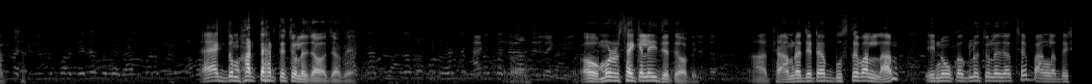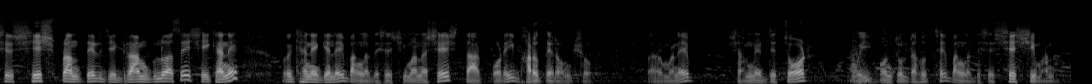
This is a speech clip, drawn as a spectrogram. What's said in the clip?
আচ্ছা। একদম হাঁটতে হাঁটতে চলে যাওয়া যাবে। ও মোটর সাইকেলেই যেতে হবে। আচ্ছা আমরা যেটা বুঝতে পারলাম, এই নৌকাগুলো চলে যাচ্ছে বাংলাদেশের শেষ প্রান্তের যে গ্রামগুলো আছে, সেইখানে, ওইখানে গেলেই বাংলাদেশের সীমানা শেষ, তারপরেই ভারতের অংশ। তার মানে সামনের যে চর, ওই অঞ্চলটা হচ্ছে বাংলাদেশের শেষ সীমানা।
